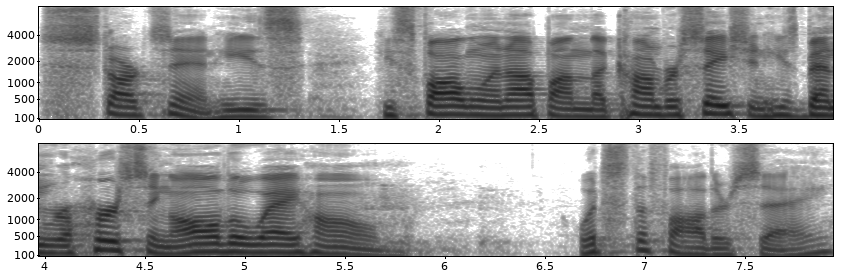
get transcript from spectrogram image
starts in. He's, he's following up on the conversation he's been rehearsing all the way home. What's the father say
